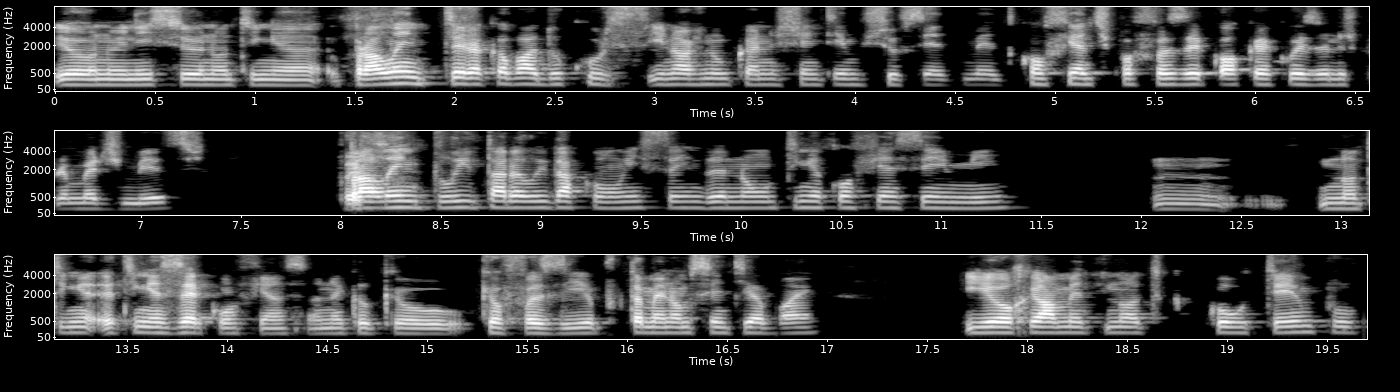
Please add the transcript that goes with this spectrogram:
Eu no início não tinha, para além de ter acabado o curso e nós nunca nos sentimos suficientemente confiantes para fazer qualquer coisa nos primeiros meses, pois. para além de estar a lidar com isso, ainda não tinha confiança em mim não tinha, eu tinha zero confiança naquilo que eu, que eu fazia, porque também não me sentia bem. E eu realmente noto que com o tempo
